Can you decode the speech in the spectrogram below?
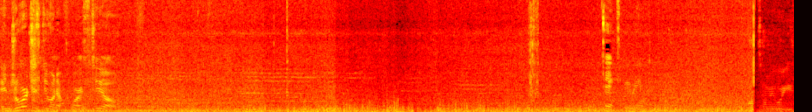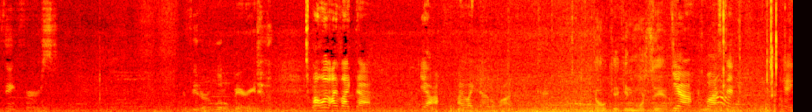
And George is doing it for us, too. Thanks, baby. Well, tell me what you think first. Your feet are a little buried. Oh, I like that. Yeah, I like that a lot. Don't kick any more sand. Yeah, Boston. Okay.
